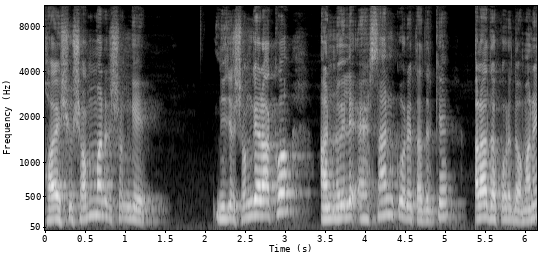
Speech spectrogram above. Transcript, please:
হয় সুসম্মানের সঙ্গে নিজের সঙ্গে রাখো, আর নইলে এহসান করে তাদেরকে আলাদা করে দাও। মানে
